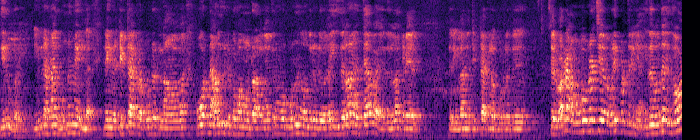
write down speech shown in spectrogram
தீர்வு கிடைக்கும். இல்லைன்னா இது ஒன்றுமே இல்லை. இன்னைக்கு இந்த டிக்டாக்ல போட்டுருக்கலாம். ஒவ்வொருத்தரும் அழுதுகிட்டு பெர்ஃபார்ம் பண்ணுறாங்க திரும்ப ஒரு பொண்ணுங்க வந்து ரெண்டு வேலை இதெல்லாம் தேவை. இதெல்லாம் கிடையாது. சரிங்களா? இந்த டிக்டாக்ல போடுறது. சரி வர்ற அவங்க உணர்ச்சியை வெளிப்படுத்துறீங்க. இது வந்து இதோட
